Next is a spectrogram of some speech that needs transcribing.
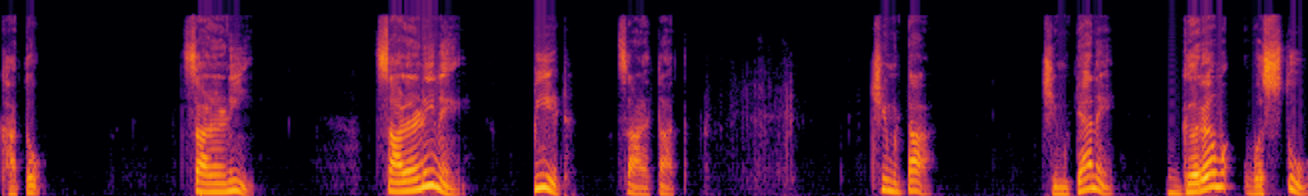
खातो. चाळणी. चाळणीने पीठ चाळतात. चिमटा. चिमट्याने गरम वस्तू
